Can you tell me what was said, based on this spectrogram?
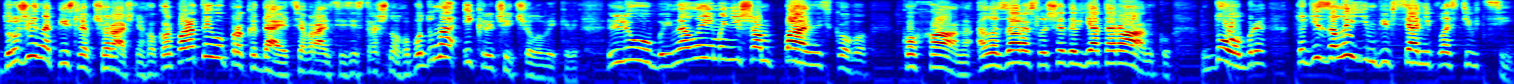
Дружина після вчорашнього корпоративу прокидається вранці зі страшного бодуна і кричить чоловікові: Любий, налий мені шампанського. Кохана, але зараз лише дев'ята ранку. Добре, тоді залий їм вівсяні пластівці.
